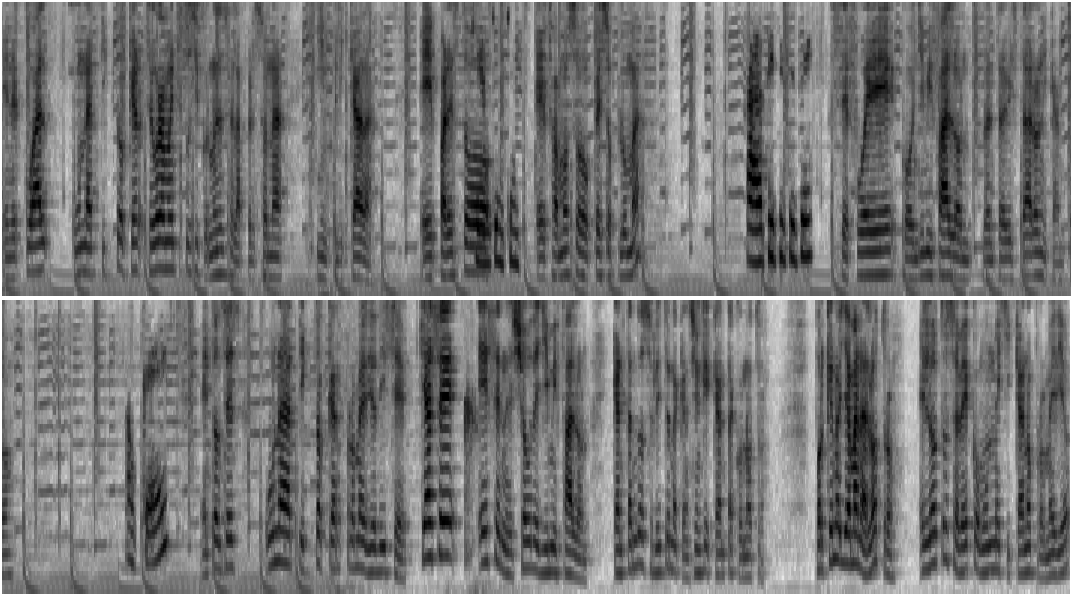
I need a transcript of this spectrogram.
en el cual una TikToker, seguramente tú sí conoces a la persona implicada. Eh, para esto, el famoso peso pluma. Ah, sí, sí, sí, sí. Se fue con Jimmy Fallon, lo entrevistaron y cantó. Ok. Entonces, una TikToker promedio dice, ¿qué hace ese en el show de Jimmy Fallon? Cantando solito una canción que canta con otro. ¿Por qué no llaman al otro? El otro se ve como un mexicano promedio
